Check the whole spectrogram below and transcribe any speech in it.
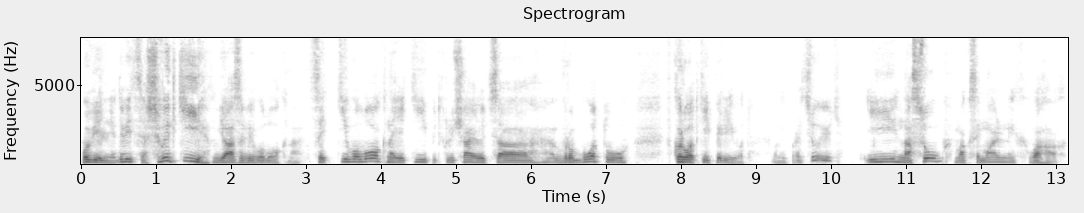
повільні. Дивіться, швидкі м'язові волокна. Це ті волокна, які підключаються в роботу в короткий період. Вони працюють і на субмаксимальних вагах.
